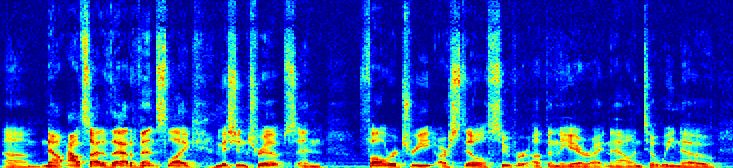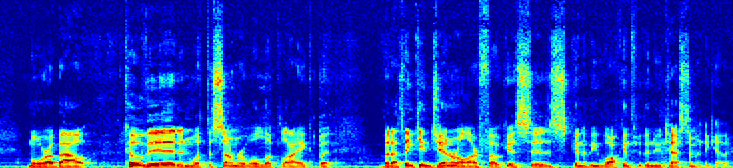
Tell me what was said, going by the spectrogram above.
Um, now, outside of that, events like mission trips and fall retreat are still super up in the air right now until we know more about COVID and what the summer will look like. But but I think in general, our focus is going to be walking through the New Testament together.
